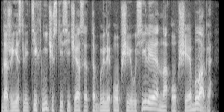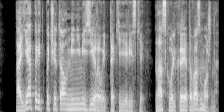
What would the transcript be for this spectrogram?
даже если технически сейчас это были общие усилия на общее благо. А я предпочитал минимизировать такие риски, насколько это возможно.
